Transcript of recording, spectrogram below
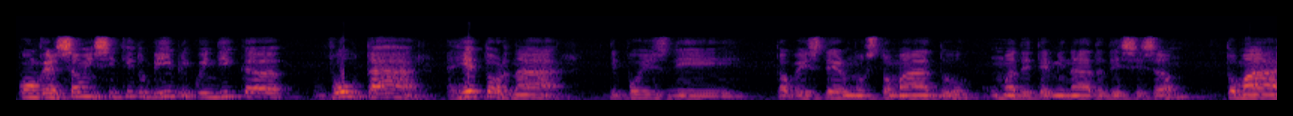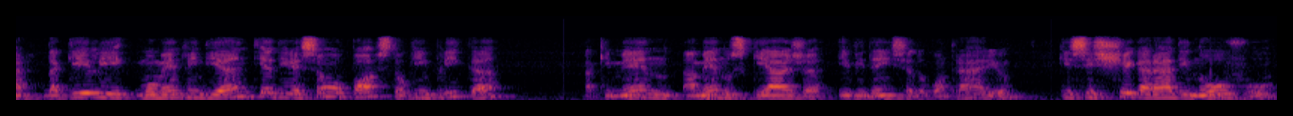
Conversão em sentido bíblico indica voltar, retornar, depois de talvez termos tomado uma determinada decisão, tomar daquele momento em diante a direção oposta, o que implica, a, que men a menos que haja evidência do contrário, que se chegará de novo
